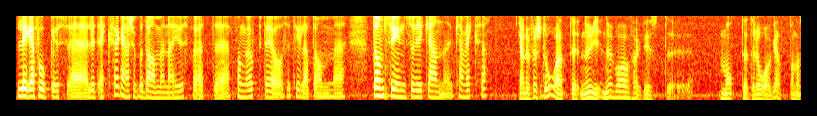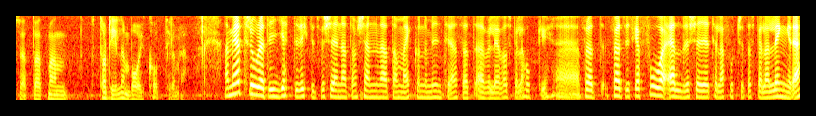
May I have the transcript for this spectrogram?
lägga fokus eh, lite extra kanske på damerna just för att eh, fånga upp det och se till att de, eh, de syns och vi kan, kan växa. Kan du förstå att eh, nu, nu var faktiskt måttet rågat på något sätt och att man tar till en bojkott till och med? Ja, men jag tror att det är jätteviktigt för tjejerna att de känner att de har ekonomin till ens att överleva och spela hockey. Eh, för, att, för att vi ska få äldre tjejer till att fortsätta spela längre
